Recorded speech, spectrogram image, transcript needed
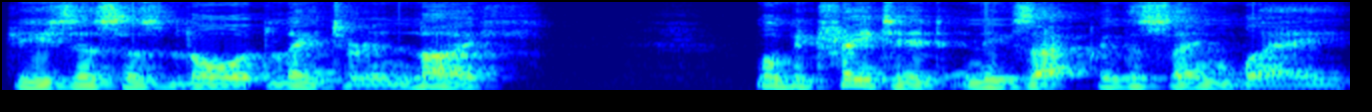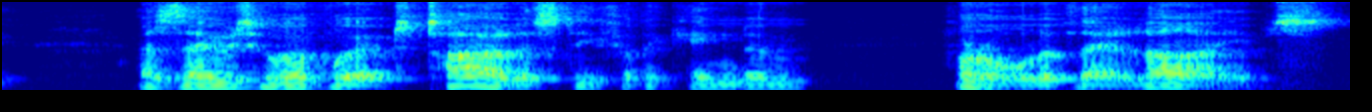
Jesus as Lord later in life will be treated in exactly the same way as those who have worked tirelessly for the kingdom for all of their lives.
